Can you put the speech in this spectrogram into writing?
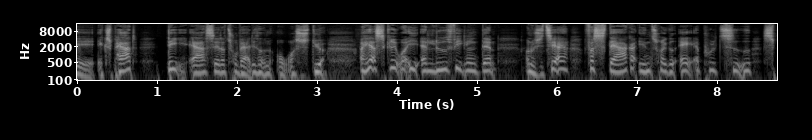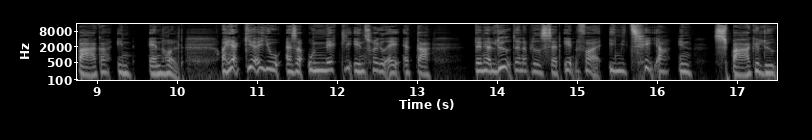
øh, Ekspert. DR sætter troværdigheden over styr. Og her skriver I, at lydfilen den, og nu citerer jeg, forstærker indtrykket af, at politiet sparker en anholdt. Og her giver I jo altså unægteligt indtrykket af, at der, den her lyd den er blevet sat ind for at imitere en sparkelyd.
